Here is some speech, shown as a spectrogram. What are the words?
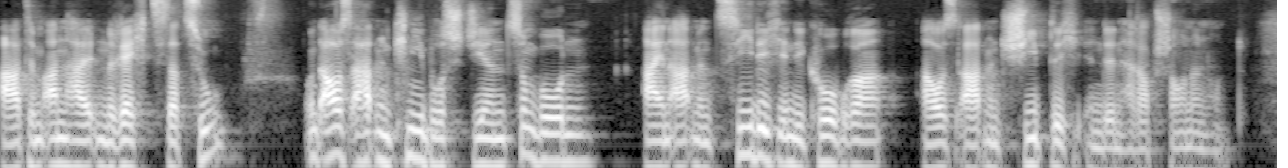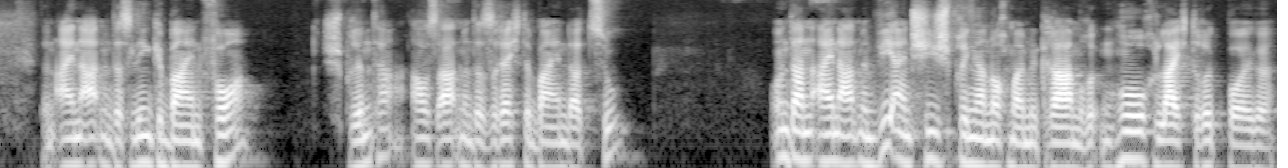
Atem anhalten, rechts dazu. Und ausatmen, Knie, Brust, Stirn zum Boden. Einatmen, zieh dich in die Kobra. Ausatmen, schieb dich in den herabschauenden Hund. Dann einatmen, das linke Bein vor. Sprinter. Ausatmen, das rechte Bein dazu. Und dann einatmen wie ein Skispringer nochmal mit geradem Rücken hoch, leichte Rückbeuge.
